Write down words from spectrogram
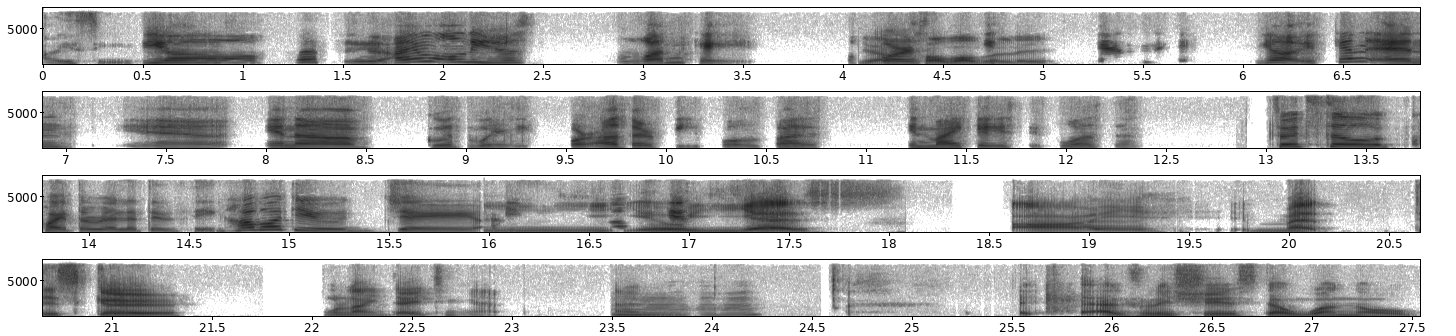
I see. Yeah, but uh, I'm only just one case. Of yeah, course, it probably. yeah, it can end uh, in a good way for other people, but in my case, it wasn't. So it's still quite a relative thing. How about you, Jay? Y- oh, yes, I met this girl online dating app, and Mm-hmm. actually she's the one of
